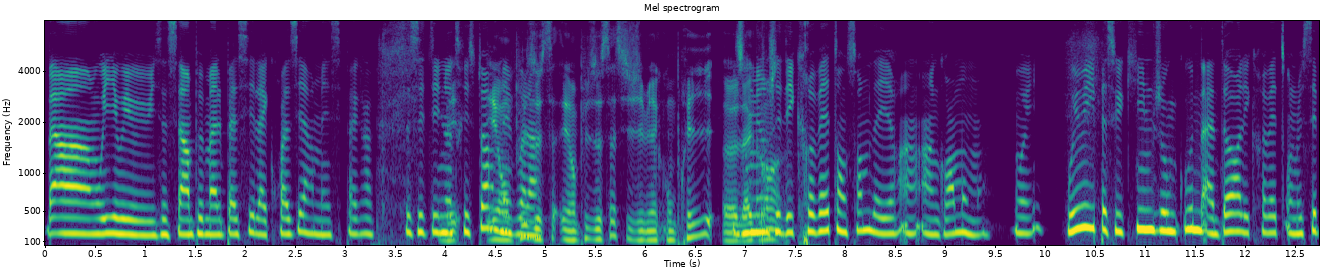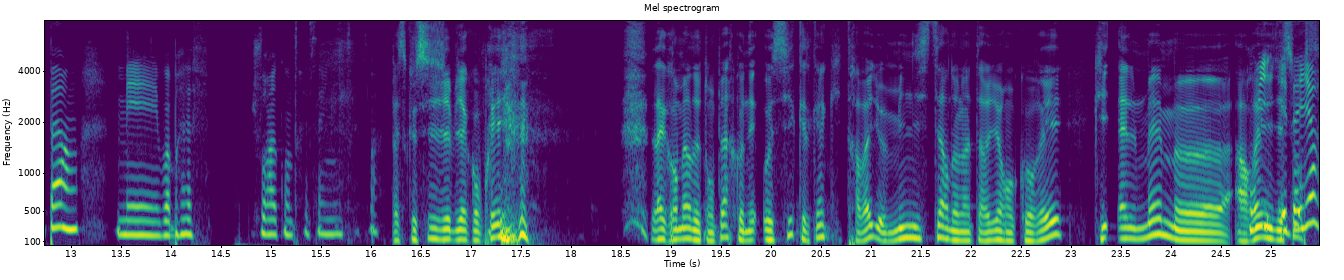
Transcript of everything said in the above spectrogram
Ben oui, oui, oui, oui, ça s'est un peu mal passé la croisière, mais c'est pas grave. Ça c'était une Mais- autre histoire, et mais en plus de ça, et en plus de ça, si j'ai bien compris, euh, Ils la ont mangé des crevettes ensemble d'ailleurs, un, un grand moment. Oui, oui, oui, parce que Kim Jong-un adore les crevettes. On le sait pas, hein, mais bon, bref, je vous raconterai ça une autre fois. parce que si j'ai bien compris, la grand-mère de ton père connaît aussi quelqu'un qui travaille au ministère de l'Intérieur en Corée, qui elle-même euh, aurait Oui, eu des et d'ailleurs,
